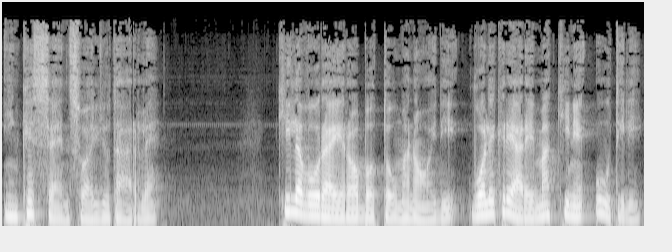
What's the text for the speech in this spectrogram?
In che senso aiutarle? Chi lavora ai robot umanoidi vuole creare macchine utili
